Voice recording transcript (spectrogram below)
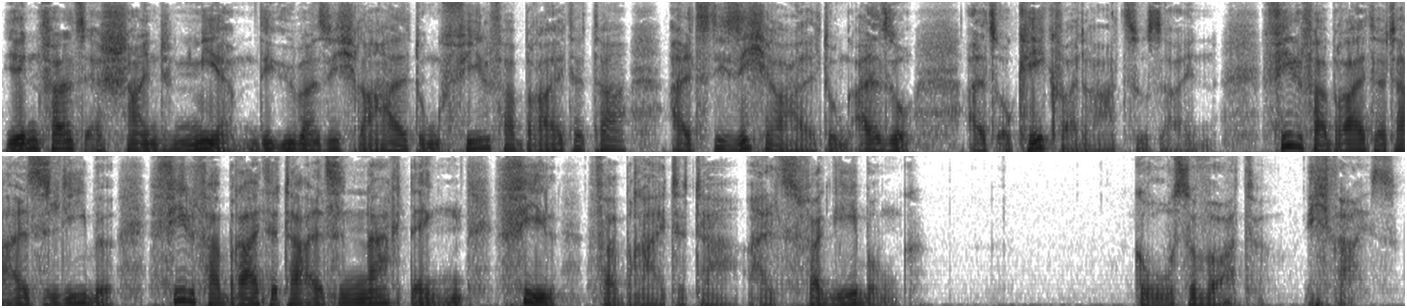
Jedenfalls erscheint mir die übersichere Haltung viel verbreiteter als die sichere Haltung, also als OK-Quadrat zu sein. Viel verbreiteter als Liebe, viel verbreiteter als Nachdenken, viel verbreiteter als Vergebung. Große Worte, ich weiß.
